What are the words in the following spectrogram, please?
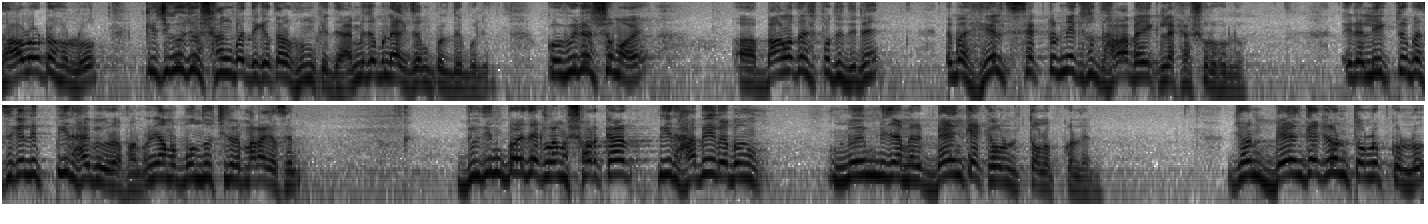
দাঁড়ালোটা হলো, কিছু কিছু সাংবাদিকে তারা হুমকি দেয়। আমি যেমন এক্সাম্পল দিয়ে বলি। কোভিডের সময় বাংলাদেশ প্রতিদিনে এবার হেলথ সেক্টর নিয়ে কিছু ধারাবাহিক লেখা শুরু হলো। এটা লিখতো বেসিক্যালি পীর হাবিবুর রহমান, উনি আমার বন্ধু ছিলেন, মারা গেছেন। দুই দিন পরে দেখলাম সরকার পীর হাবিব এবং নঈম নিজামের ব্যাংক অ্যাকাউন্ট তলব করলেন। যখন ব্যাঙ্ক অ্যাকাউন্ট তলব করল,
